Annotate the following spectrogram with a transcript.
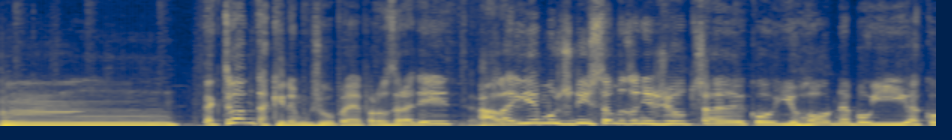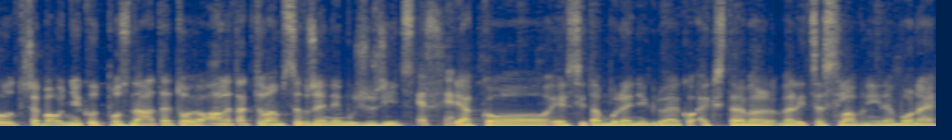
Mm, tak to vám taky nemůžu úplně prozradit, ale je možný samozřejmě, že ho třeba jako jeho nebo jí jako třeba od někud poznáte to jo, ale tak to vám samozřejmě nemůžu říct, Jasně. jako jestli tam bude někdo jako extra vel, velice slavný nebo ne.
